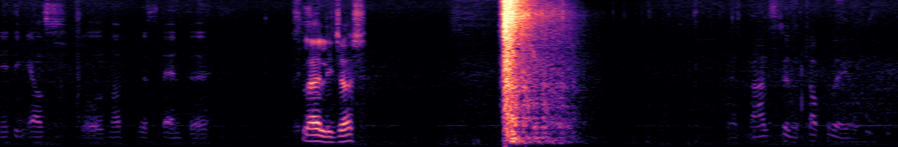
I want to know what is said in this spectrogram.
anything else will not withstand the. Slowly, Josh. Advance to the top of the hill.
